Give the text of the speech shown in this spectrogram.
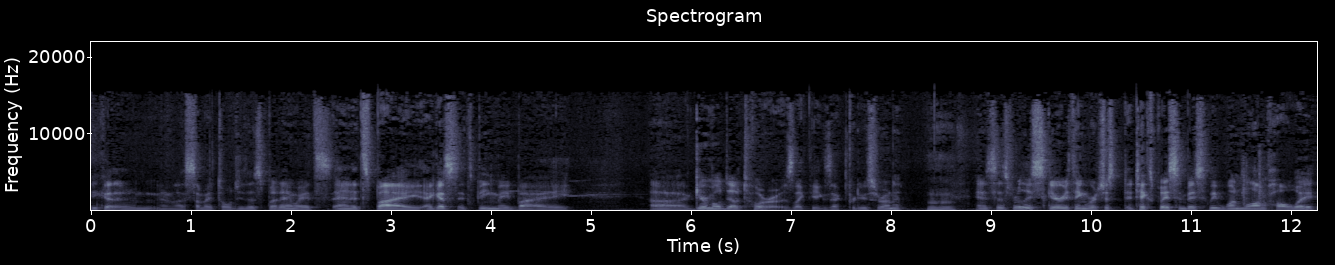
because unless somebody told you this. But anyway, it's and it's by. I guess it's being made by. Uh, Guillermo del Toro is like the exec producer on it, mm-hmm. and it's this really scary thing where it's just it takes place in basically one long hallway,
